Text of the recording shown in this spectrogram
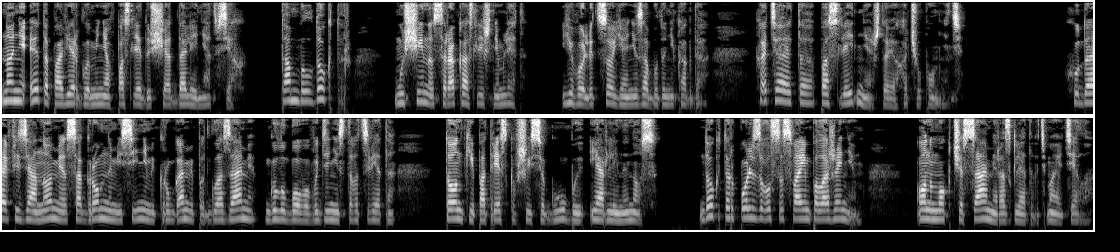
но не это повергло меня в последующее отдаление от всех. Там был доктор, мужчина сорока с лишним лет. Его лицо я не забуду никогда — Хотя это последнее, что я хочу помнить. Худая физиономия с огромными синими кругами под глазами голубого водянистого цвета, тонкие потрескавшиеся губы и орлиный нос. Доктор пользовался своим положением. Он мог часами разглядывать мое тело.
